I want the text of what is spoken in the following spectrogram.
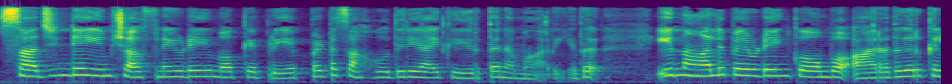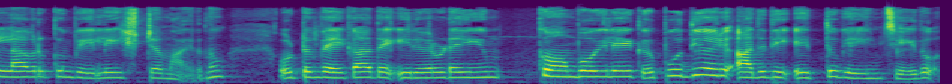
സജിന്റെയും ഷഫ്നയുടെയും ഒക്കെ പ്രിയപ്പെട്ട സഹോദരിയായി കീർത്തന മാറിയത്. ഈ നാല് പേരുടെയും കോംബോ ആരാധകർക്ക് എല്ലാവർക്കും വലിയ ഇഷ്ടമായിരുന്നു. ഒട്ടും വൈകാതെ ഇരുവരുടെയും കോംബോയിലേക്ക് പുതിയൊരു അതിഥി എത്തുകയും ചെയ്തു.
